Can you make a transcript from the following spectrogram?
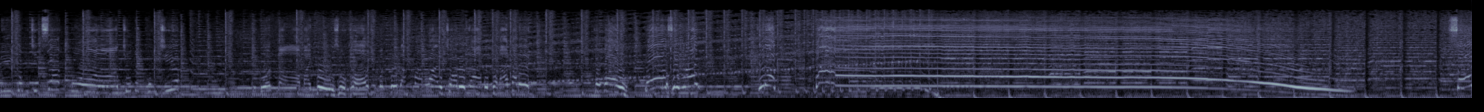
đi không chính xác của chủ tịch Hùng Chiết. Muốn mà Michael dù khó nhưng vẫn cố gắng mang lại cho đội nhà một quả đá phát đền Không vào, có xung lên Thế đập, Sáu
